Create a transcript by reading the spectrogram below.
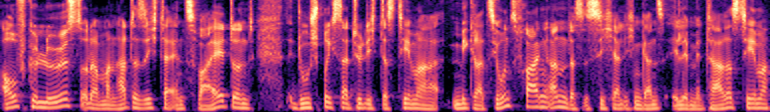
aufgelöst oder man hatte sich da entzweit. Und du sprichst natürlich das Thema Migrationsfragen an. Das ist sicherlich ein ganz elementares Thema.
